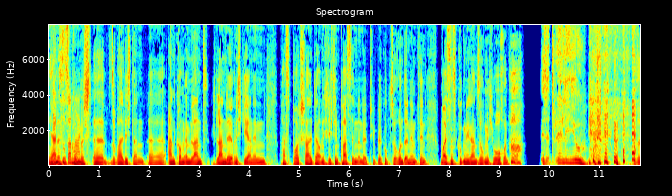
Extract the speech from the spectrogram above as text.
Ja, das Supermarkt. ist komisch. Äh, sobald ich dann äh, ankomme im Land, ich lande und ich gehe an den Passportschalter und ich leg den Pass hin und der Typ, der guckt so runter, nimmt den. Meistens gucken die dann so mich hoch und oh, is it really you? also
